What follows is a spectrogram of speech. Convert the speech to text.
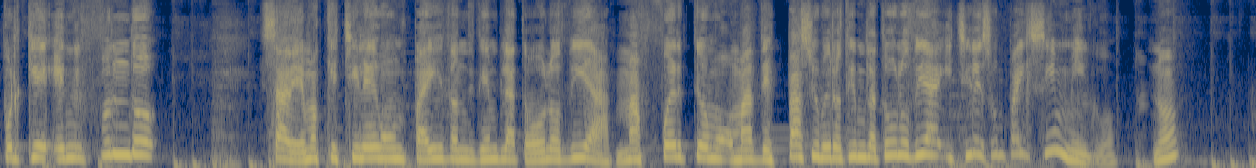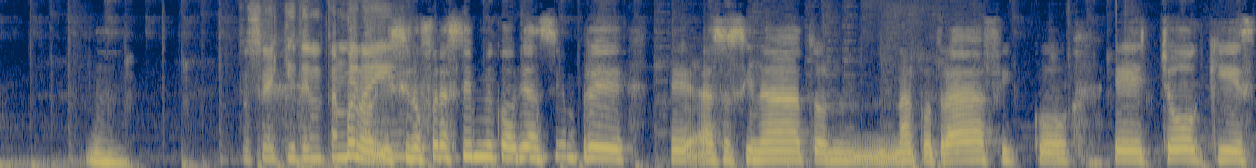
porque en el fondo Sabemos que Chile es un país donde tiembla todos los días, más fuerte o, más despacio, pero tiembla todos los días y Chile es un país sísmico, ¿no? Mm. Entonces hay que tener también. Bueno, y si no fuera sísmico, habrían siempre eh, asesinatos, narcotráfico, eh, choques,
